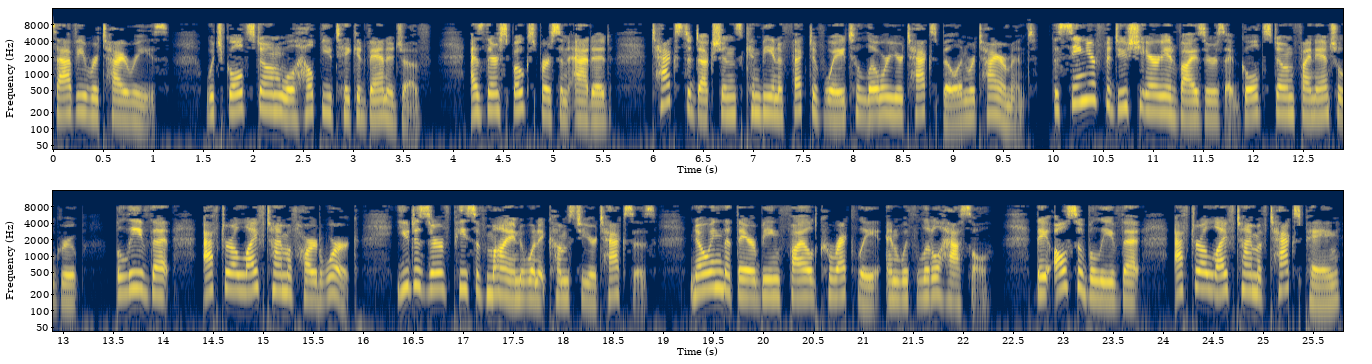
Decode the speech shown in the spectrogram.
savvy retirees, which Goldstone will help you take advantage of. As their spokesperson added, tax deductions can be an effective way to lower your tax bill in retirement. The senior fiduciary advisors at Goldstone Financial Group believe that after a lifetime of hard work, you deserve peace of mind when it comes to your taxes, knowing that they are being filed correctly and with little hassle. They also believe that after a lifetime of tax paying,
